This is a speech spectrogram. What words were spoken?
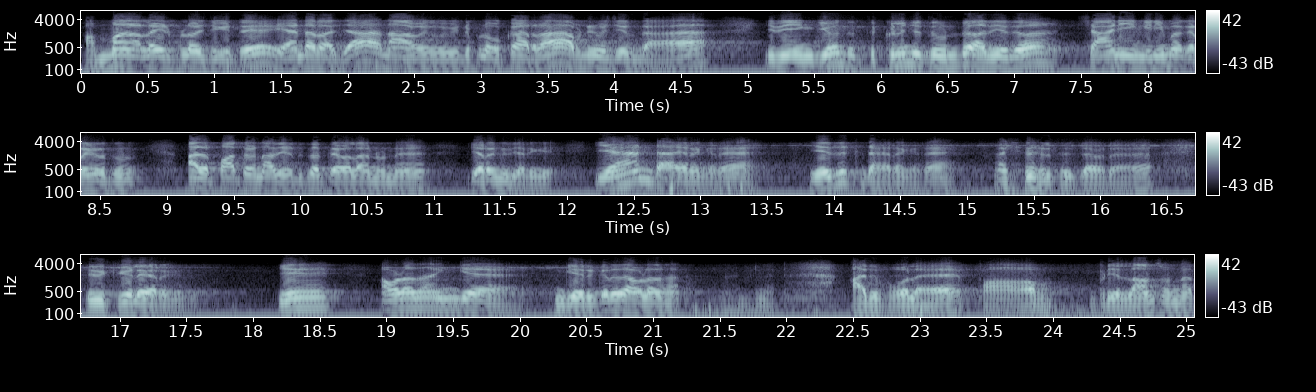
அம்மா நல்லா இடுப்புல வச்சுக்கிட்டு ஏண்டா ராஜா நான் இடுப்புல உட்கார்றா? அப்படின்னு வச்சிருந்தா இது எங்கேயோ இந்த து- கிழிஞ்ச துண்டு அது ஏதோ சாணி இங்கினியமா கிடக்கிற துண்டு. அதை பார்த்தோன்னா அதை எடுத்தா தேவலான்னு இறங்குது இறங்கி. ஏன்டா இறங்குற? எதுக்குடா இறங்குற? எடுத்து வச்சா விட இது கீழே இறங்குது. ஏன்? அவ்வளவுதான் இங்க. இங்க இருக்கிறது அவ்வளவுதான். அது போல பாவம். இப்படி எல்லாம் சொன்னார்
